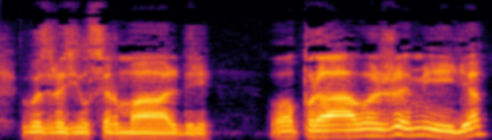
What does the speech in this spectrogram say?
— возразил сэр Мальбери. — О, право же, миля, —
